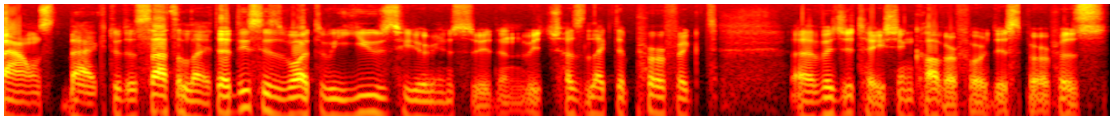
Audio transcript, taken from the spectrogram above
bounced back to the satellite. And this is what we use here in Sweden, which has like the perfect uh, vegetation cover for this purpose.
